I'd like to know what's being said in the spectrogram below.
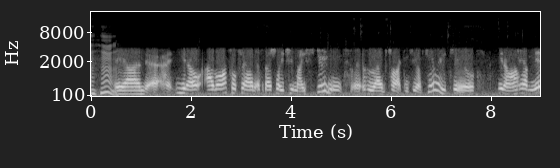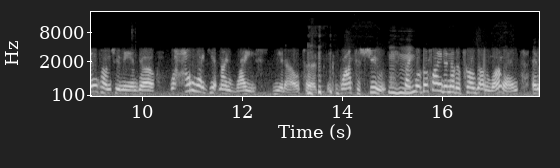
Mm-hmm. And, uh, you know, I've also said, especially to my students uh, who I've taught concealed carry to, you know, I'll have men come to me and go, well, how do I get my wife, you know, to want to shoot? Mm-hmm. Like, well, go find another pro gun woman and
